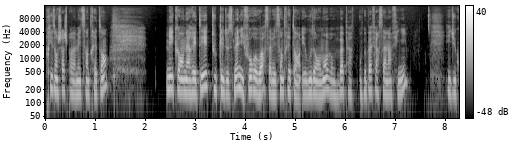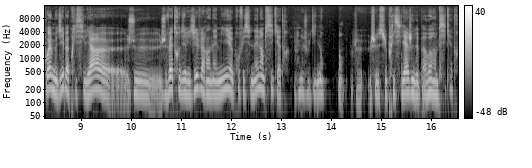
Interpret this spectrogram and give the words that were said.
prise en charge par un médecin traitant. Mais quand on a arrêté, toutes les deux semaines, il faut revoir sa médecin traitant. Et au bout d'un moment, on ne peut pas faire ça à l'infini. Et du coup, elle me dit, bah, Priscilla, euh, je, je, vais être redirigée vers un ami euh, professionnel, un psychiatre. Je lui dis non non, je, suis Priscilla, je ne vais pas voir un psychiatre.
